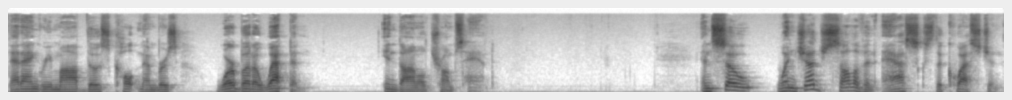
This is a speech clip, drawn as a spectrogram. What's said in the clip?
That angry mob, those cult members, were but a weapon in Donald Trump's hand. And so when Judge Sullivan asks the question,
